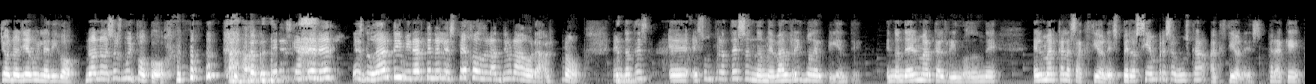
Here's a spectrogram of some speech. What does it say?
Yo no llego y le digo, no, no, eso es muy poco. Lo que tienes que hacer es desnudarte y mirarte en el espejo durante una hora. No. Entonces, eh, es un proceso en donde va el ritmo del cliente, en donde él marca el ritmo, donde él marca las acciones, pero siempre se busca acciones para que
